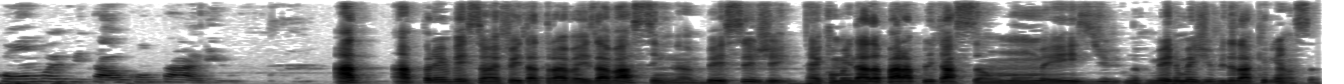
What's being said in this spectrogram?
Como evitar o contágio? A, a prevenção é feita através da vacina BCG, recomendada para aplicação no, mês de, no primeiro mês de vida da criança.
